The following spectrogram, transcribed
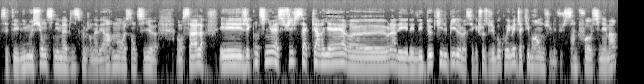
C'était une émotion de cinéma bis comme j'en avais rarement ressenti euh, en salle. Et j'ai continué à suivre sa carrière. euh, voilà, les, les, les deux Kill Bill, c'est quelque chose que j'ai beaucoup aimé. Jackie Brown, je l'ai vu cinq fois au cinéma.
